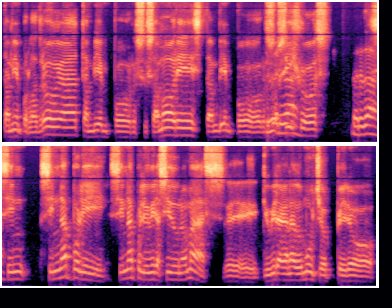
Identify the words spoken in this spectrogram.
también por la droga, también por sus amores, también por sus hijos. ¿verdad? Sin, sin, Napoli, sin Napoli hubiera sido uno más, eh, que hubiera ganado mucho, pero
